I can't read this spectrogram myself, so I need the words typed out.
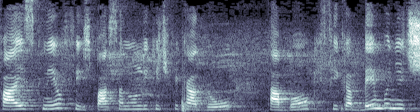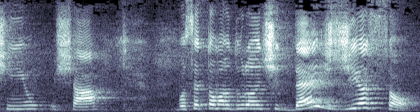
faz que nem eu fiz, passa no liquidificador, tá bom? Que fica bem bonitinho o chá. Você toma durante 10 dias só.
